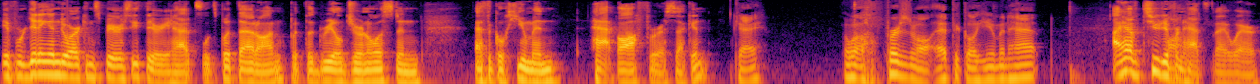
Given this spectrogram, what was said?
if we're getting into our conspiracy theory hats, let's put that on. Put the real journalist and ethical human hat off for a second. Okay. Well, first of all, ethical human hat. I have two different hats that I wear.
